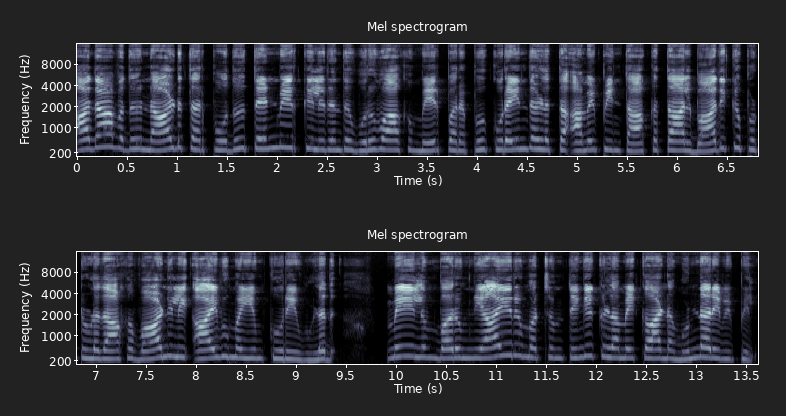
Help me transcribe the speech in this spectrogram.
அதாவது நாடு தற்போது தென்மேற்கிலிருந்து உருவாகும் மேற்பரப்பு குறைந்தழுத்த அமைப்பின் தாக்கத்தால் பாதிக்கப்பட்டுள்ளதாக வானிலை ஆய்வு மையம் கூறியுள்ளது. மேலும் வரும் ஞாயிறு மற்றும் திங்கட்கிழமைக்கான முன்னறிவிப்பில்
